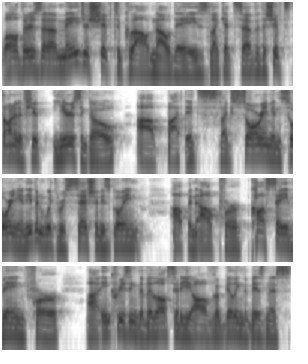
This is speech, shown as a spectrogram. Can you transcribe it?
Well, there's a major shift to cloud nowadays. Like it's uh, the shift started a few years ago, uh, but it's like soaring and soaring, and even with recession, is going up and up for cost saving, for uh, increasing the velocity of building the business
